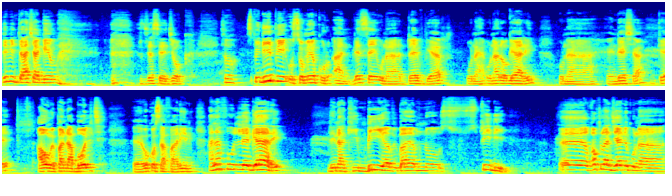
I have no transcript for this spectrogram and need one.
Vipi nitaacha game? It's just a joke. So, speed ipi usomee Qur'an? Let's say una drive gari, una unalo gari, unaendesha, okay? Au umepanda Bolt, eh, uko safarini. Halafu lile gari linakimbia vibaya mno speedy. Eh, ghafla njiani kuna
